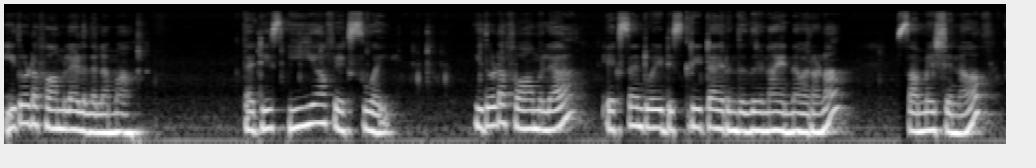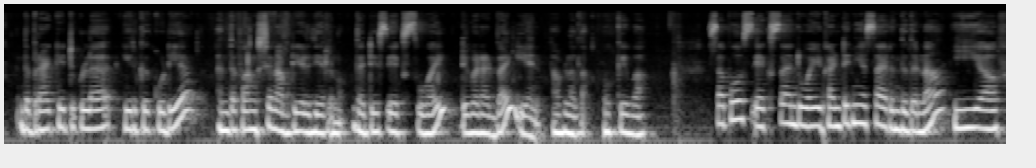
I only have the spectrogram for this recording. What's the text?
இதோட ஃபார்முலா எழுதலாமா? That is E of X Y இதோட ஃபார்முலா எக்ஸ் அண்ட் ஒய் டிஸ்க்ரீட்டாக இருந்ததுன்னா என்ன வரும்னா சம்மேஷன் ஆஃப் இந்த ப்ராக்கெட்டுக்குள்ளே இருக்கக்கூடிய அந்த ஃபங்க்ஷன் அப்படி எழுதிடணும். That is X Y divided by N அவ்வளோதான் ஓகேவா சப்போஸ் எக்ஸ் அண்ட் ஒய் கண்டினியூஸாக இருந்ததுன்னா E of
